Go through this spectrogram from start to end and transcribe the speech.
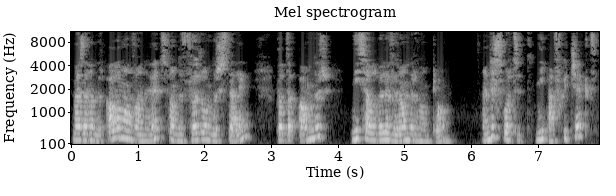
maar ze gaan er allemaal van uit, van de veronderstelling, dat de ander niet zal willen veranderen van plan. En dus wordt het niet afgecheckt,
